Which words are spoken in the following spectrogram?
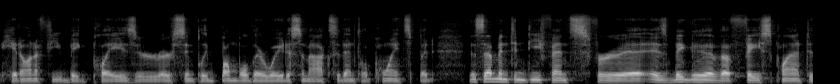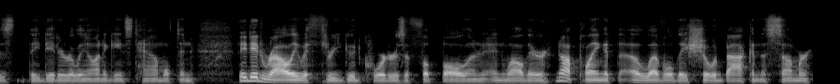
hit on a few big plays or, or simply bumble their way to some accidental points. But this Edmonton defense, for uh, as big of a faceplant as they did early on against Hamilton, they did rally with three good quarters of football. And, and while they're not playing at a level they showed back in the summer,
